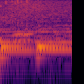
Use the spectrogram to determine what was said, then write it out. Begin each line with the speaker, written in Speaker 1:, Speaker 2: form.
Speaker 1: more.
